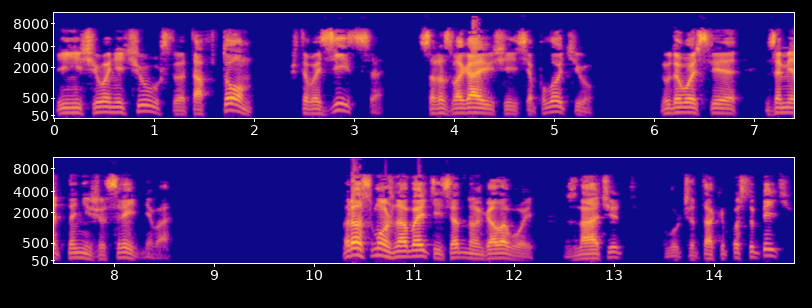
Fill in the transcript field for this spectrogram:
и ничего не чувствует, а в том, что возиться с разлагающейся плотью удовольствие заметно ниже среднего. Раз можно обойтись одной головой, значит, лучше так и поступить.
